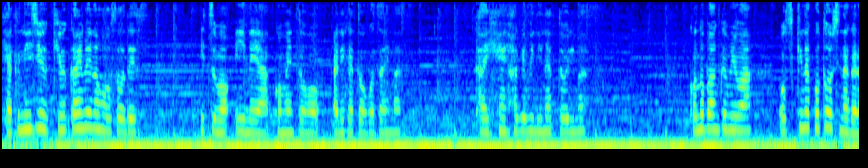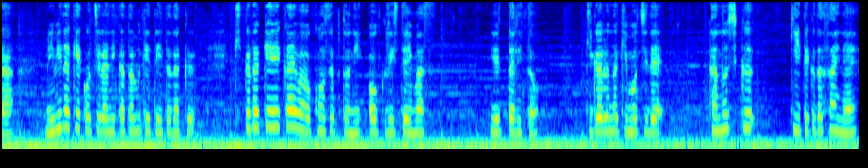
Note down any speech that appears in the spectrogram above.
129回目の放送ですいつもいいねやコメントをありがとうございます大変励みになっておりますこの番組はお好きなことをしながら耳だけこちらに傾けていただく聞くだけ英会話をコンセプトにお送りしていますゆったりと気軽な気持ちで楽しく聞いてくださいね。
